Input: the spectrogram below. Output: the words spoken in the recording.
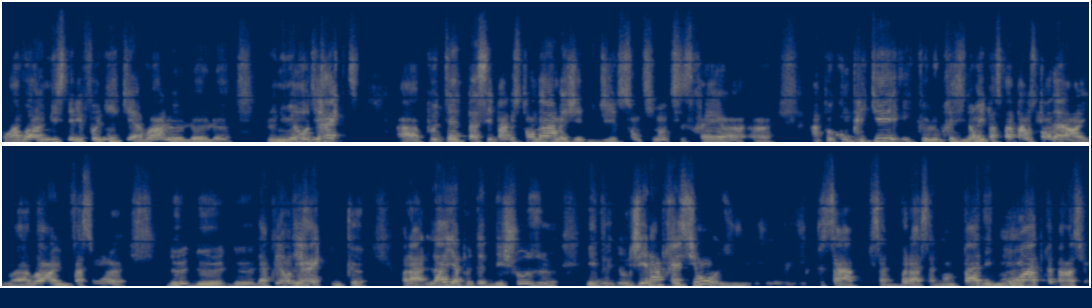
pour avoir une liste téléphonique et avoir le, le, le numéro direct peut-être passer par le standard, mais j'ai le sentiment que ce serait euh, euh, un peu compliqué et que le président il passe pas par le standard. Il doit avoir une façon euh, de d'appeler en direct. Donc voilà, là il y a peut-être des choses. Mais donc j'ai l'impression que ça ça voilà ça demande pas des mois de préparation.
